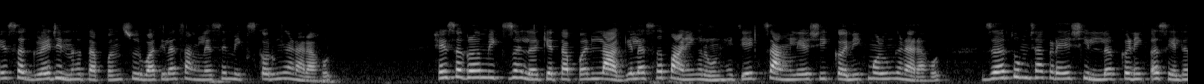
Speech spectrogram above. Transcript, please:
हे सगळे जिन्नस आपण सुरुवातीला चांगले मिक्स करून घेणार आहोत. हे सगळं मिक्स झालं की आता आपण लागेल असं पाणी घालून ह्याची एक चांगली अशी कणिक मळून घेणार आहोत. जर तुमच्याकडे शिल्लक कणिक असेल तर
